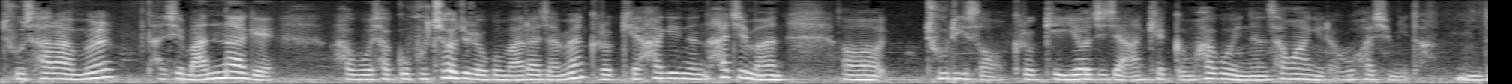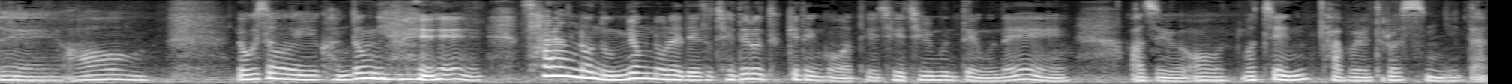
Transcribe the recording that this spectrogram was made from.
두 사람을 다시 만나게 하고 자꾸 붙여주려고 말하자면 그렇게 하기는 하지만 어, 둘이서 그렇게 이어지지 않게끔 하고 있는 상황이라고 하십니다. 네, 아우 여기서 이 감독님의 사랑론, 운명론에 대해서 제대로 듣게 된 것 같아요. 제 질문 때문에 아주 어, 멋진 답을 들었습니다.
